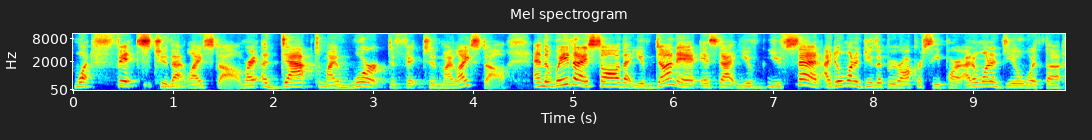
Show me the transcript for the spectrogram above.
what fits to that mm-hmm. lifestyle, right? Adapt my work to fit to my lifestyle. And the way that I saw that you've done it is that you've you've said, I don't want to do the bureaucracy part. I don't want to deal with the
